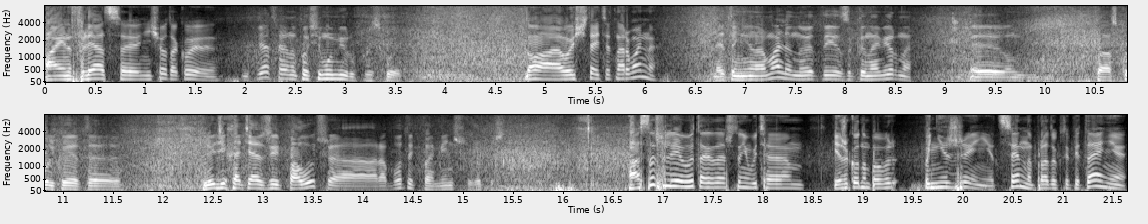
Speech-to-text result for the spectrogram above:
А инфляция, ничего такое? Инфляция, она по всему миру происходит. Ну, а вы считаете это нормально? Это ненормально, но это и закономерно, э, поскольку это люди хотят жить получше, а работать поменьше. Всё. А слышали ли вы тогда что-нибудь о ежегодном понижении цен на продукты питания,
